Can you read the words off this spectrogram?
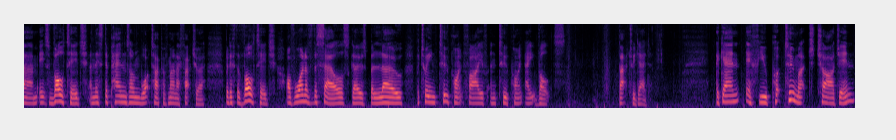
um, its voltage, and this depends on what type of manufacturer, but if the voltage of one of the cells goes below between 2.5 and 2.8 volts, battery dead. Again, if you put too much charge in,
